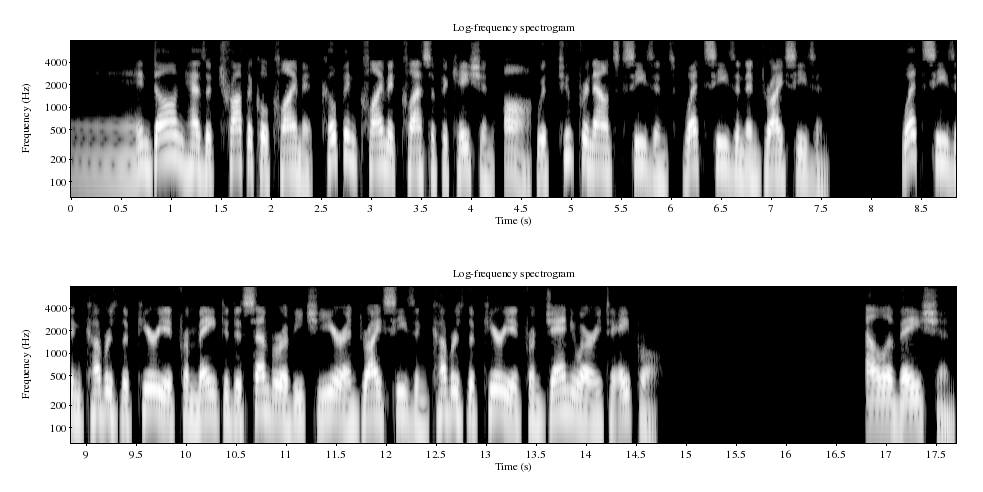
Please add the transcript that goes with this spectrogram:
Indang has a tropical climate Köppen climate classification, AW, with two pronounced seasons, wet season and dry season. Wet season covers the period from May to December of each year and dry season covers the period from January to April. Elevation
